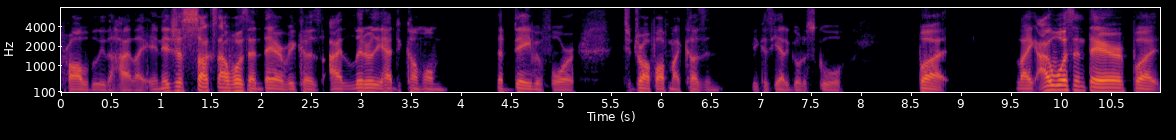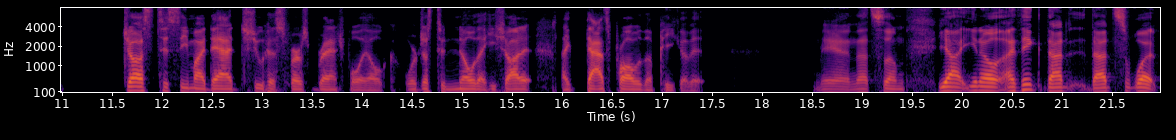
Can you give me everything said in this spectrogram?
probably the highlight. And it just sucks I wasn't there because I literally had to come home the day before to drop off my cousin because he had to go to school. But like I wasn't there, but just to see my dad shoot his first branch bull elk or just to know that he shot it, like that's probably the peak of it. Man, that's um yeah, you know, I think that that's what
